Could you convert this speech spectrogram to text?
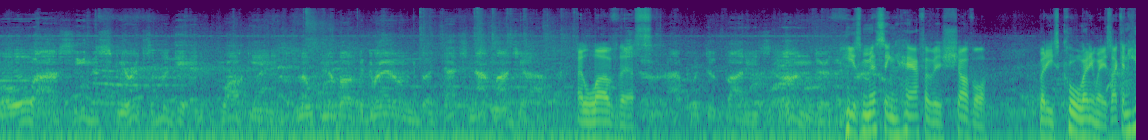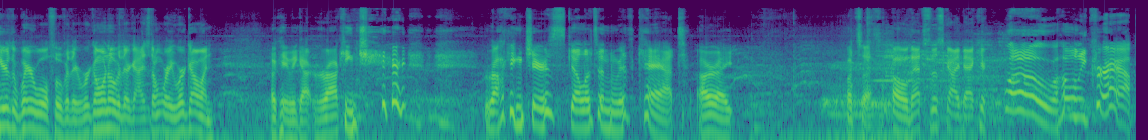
Oh, I've seen the spirits of the dead walking and floating above the ground, but that's not my job. I love this. I put the bodies under the He's missing half of his shovel, but he's cool anyways. I can hear the werewolf over there. We're going over there, guys. Don't worry, we're going. Okay, we got rocking chair. rocking chair skeleton with cat. All right. What's that? Oh, that's this guy back here. Whoa! Holy crap!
